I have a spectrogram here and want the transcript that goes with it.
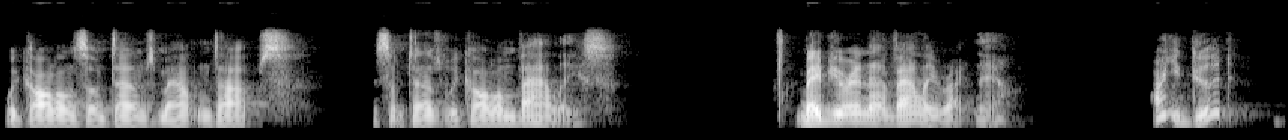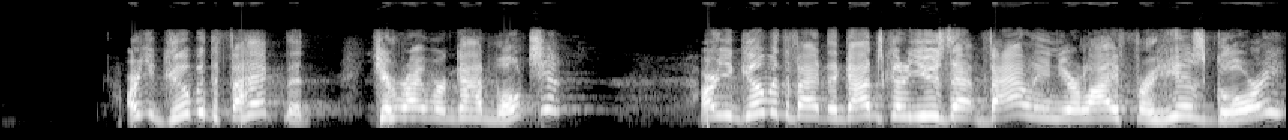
We call them sometimes mountaintops, and sometimes we call them valleys. Maybe you're in that valley right now. Are you good? Are you good with the fact that you're right where God wants you? Are you good with the fact that God's going to use that valley in your life for His glory?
